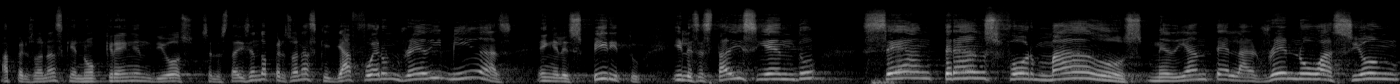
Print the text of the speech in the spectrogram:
a, personas que no creen en Dios, se lo está diciendo a personas que ya fueron redimidas en el Espíritu. Y les está diciendo, sean transformados mediante la renovación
